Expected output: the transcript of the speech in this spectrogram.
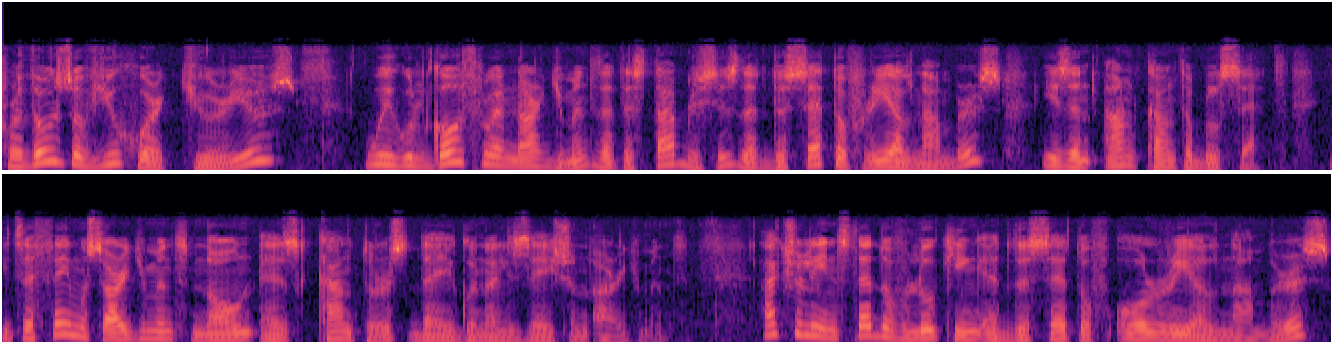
For those of you who are curious, we will go through an argument that establishes that the set of real numbers is an uncountable set. It's a famous argument known as Cantor's diagonalization argument. Actually, instead of looking at the set of all real numbers,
